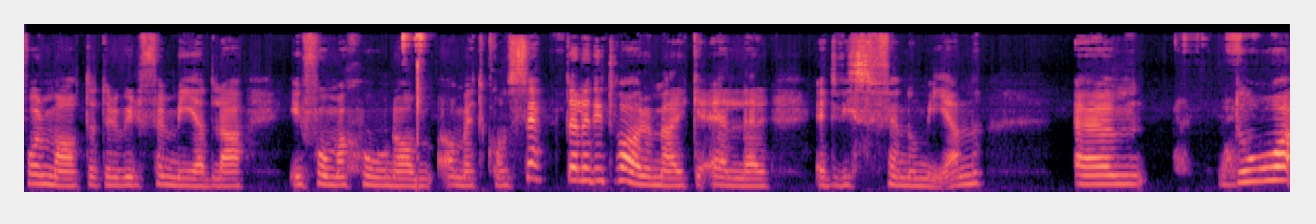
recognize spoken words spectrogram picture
formatet där du vill förmedla information om, om ett koncept eller ditt varumärke eller ett visst fenomen. Eh, då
